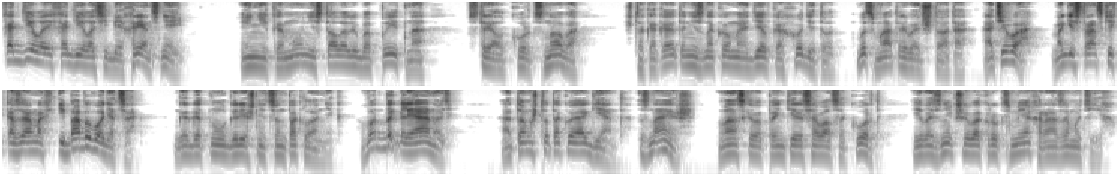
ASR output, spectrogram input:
Ходила и ходила себе, хрен с ней. И никому не стало любопытно, встрял Курт снова, что какая-то незнакомая девка ходит тут, высматривает что-то. «А чего? В магистратских казармах и бабы водятся?» — гоготнул грешницын поклонник. «Вот бы глянуть!» «О том, что такое агент, знаешь?» — ласково поинтересовался Курт, и возникший вокруг смех разом утих.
